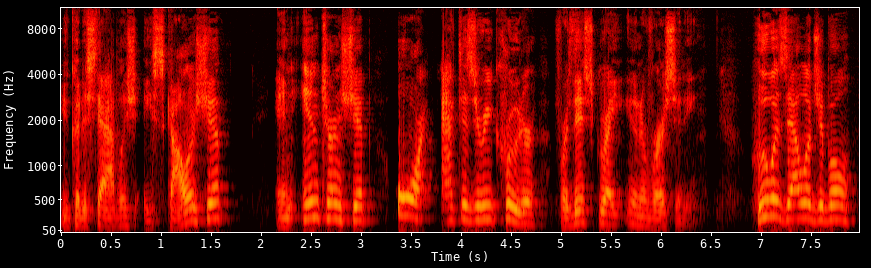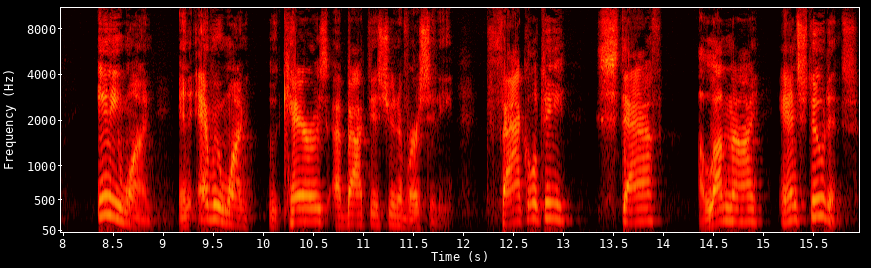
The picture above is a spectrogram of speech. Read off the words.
you could establish a scholarship, an internship, or act as a recruiter for this great university. Who is eligible? Anyone and everyone who cares about this university. Faculty, staff, alumni, and students.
